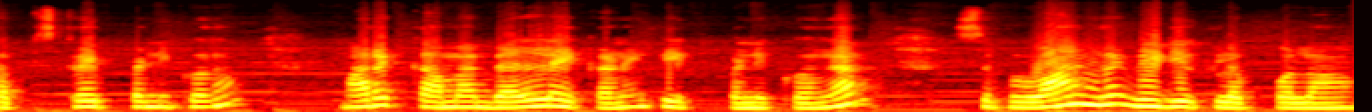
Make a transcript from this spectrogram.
சப்ஸ்கிரைப் பண்ணிக்கோங்க. மறக்காமல் பெல் ஐக்கானையும் கிளிக் பண்ணிக்கோங்க. ஸோ இப்போ வாங்க வீடியோக்குள்ளே போகலாம்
